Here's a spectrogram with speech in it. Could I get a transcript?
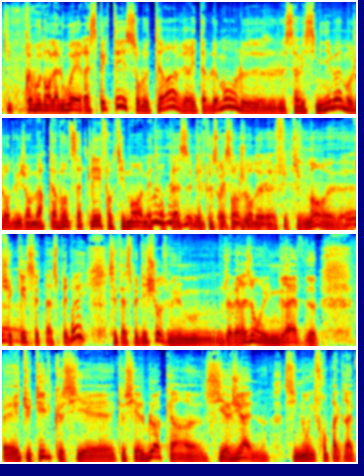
qui prévaut dans la loi est respecté sur le terrain, véritablement, le, le service minimum aujourd'hui, Jean-Marc, avant de s'atteler effectivement à mettre oui, en place oui, quelques 60 jours de... Effectivement, euh, euh... checker cet aspect, des, cet aspect des choses. Mais vous avez raison, une grève de, est utile que si elle, que si elle bloque, hein, si elle gêne. Sinon, ils ne feront pas grève.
